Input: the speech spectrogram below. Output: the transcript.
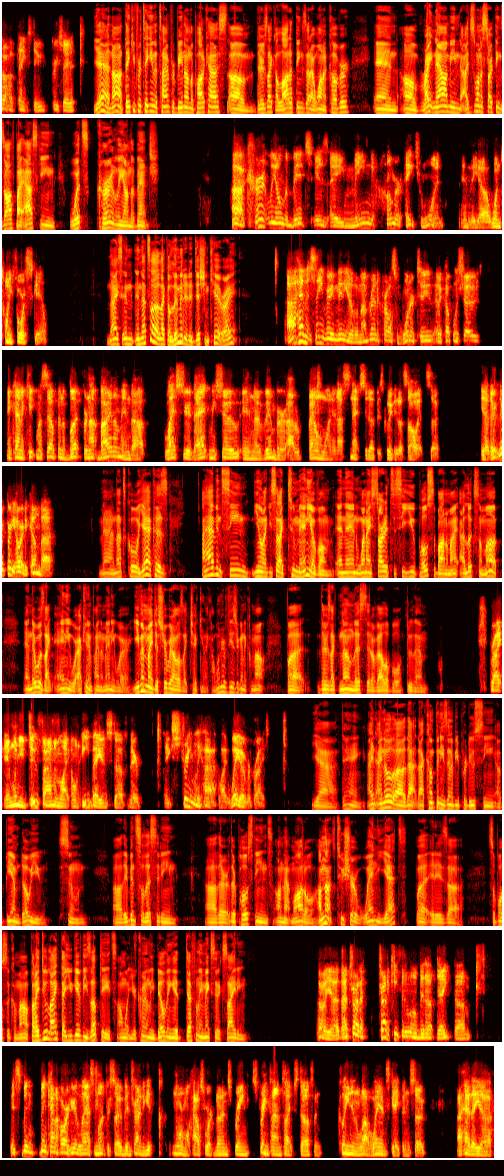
Oh, thanks, dude. Appreciate it. Yeah, nah, thank you for taking the time for being on the podcast. Um, there's like a lot of things that I want to cover. And um, right now, I mean, I just want to start things off by asking what's currently on the bench? Uh, currently on the bench is a Meng Hummer H1 in the uh, 124th scale. Nice, and and that's a like a limited edition kit, right? I haven't seen very many of them. I've run across one or two at a couple of shows, and kind of kicked myself in the butt for not buying them. And uh, last year at the Acme show in November, I found one and I snatched it up as quick as I saw it. So, yeah, they're they're pretty hard to come by. Man, that's cool. Yeah, because I haven't seen, you know, like you said, like too many of them. And then when I started to see you post about them, I, I looked some up and there was like anywhere. I couldn't find them anywhere. Even my distributor, I was like checking, like, I wonder if these are going to come out. But there's like none listed available through them. Right. And when you do find them like on eBay and stuff, they're extremely high, like way overpriced. Yeah, dang. I, I know uh, that that company is going to be producing a BMW soon. Uh, they've been soliciting uh, their their postings on that model. I'm not too sure when yet, but it is uh, supposed to come out. But I do like that you give these updates on what you're currently building. It definitely makes it exciting. Oh yeah, I try to try to keep it a little bit update. Um, it's been been kind of hard here the last month or so. Been trying to get normal housework done, spring springtime type stuff, and cleaning a lot of landscaping. So I had a uh,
